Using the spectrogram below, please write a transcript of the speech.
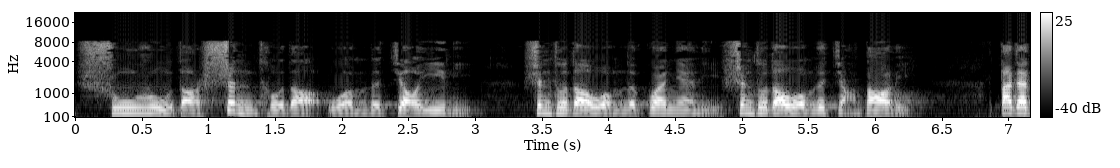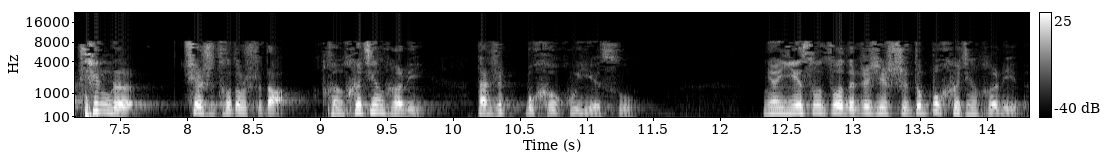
输入到、渗透到我们的教义里，渗透到我们的观念里，渗透到我们的讲道理，大家听着确实头头是道，很合情合理，但是不合乎耶稣。你看耶稣做的这些事都不合情合理的，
